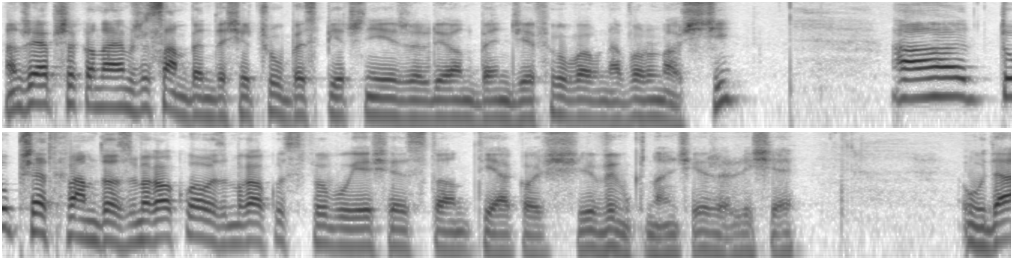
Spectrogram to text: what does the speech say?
Andrzeja przekonałem, że sam będę się czuł bezpiecznie, jeżeli on będzie fruwał na wolności. A tu przetrwam do zmroku, a o zmroku spróbuję się stąd jakoś wymknąć, jeżeli się uda.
